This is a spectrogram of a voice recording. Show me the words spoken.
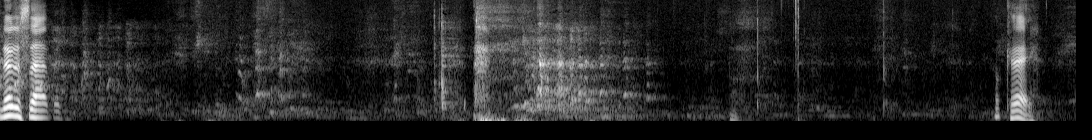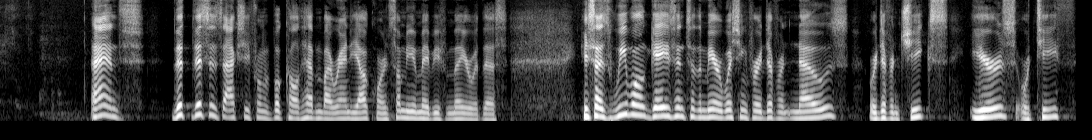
noticed that. But Okay. And th- this is actually from a book called Heaven by Randy Alcorn. Some of you may be familiar with this. He says, We won't gaze into the mirror wishing for a different nose or different cheeks, ears, or teeth.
